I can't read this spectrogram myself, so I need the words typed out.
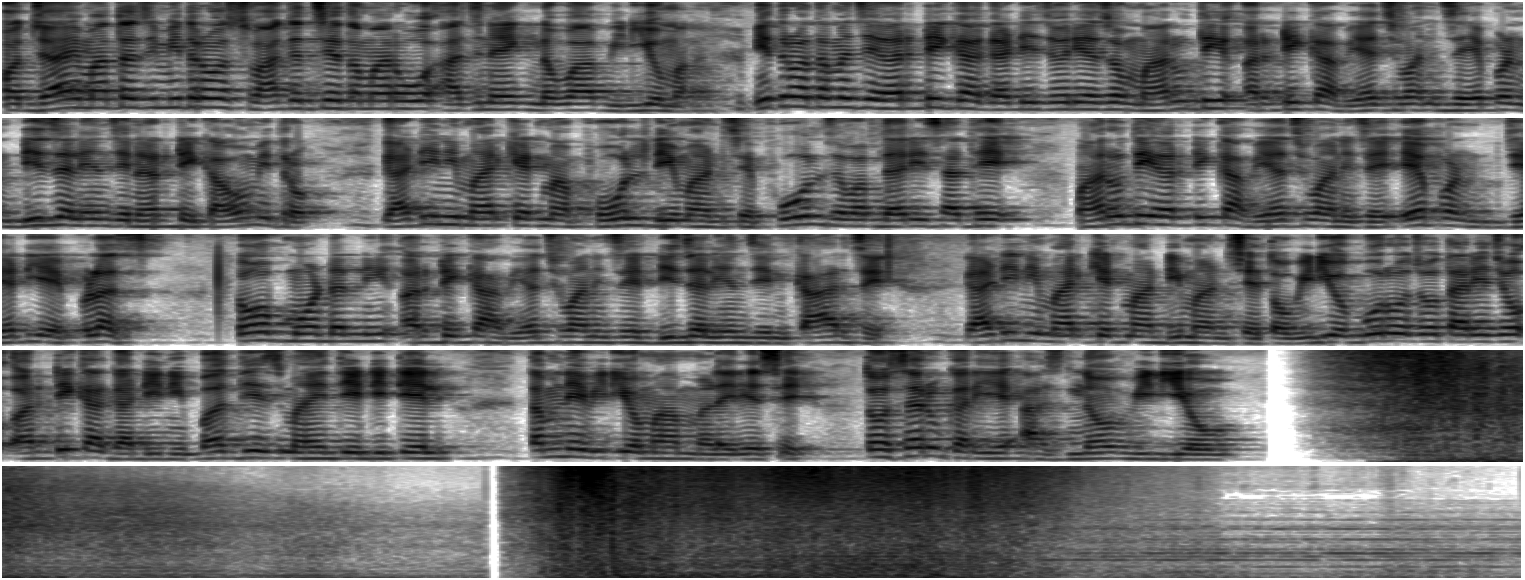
જય માતાજી મિત્રો, સ્વાગત છે તમારું આજના એક નવા વિડીયોમાં. મિત્રો, તમે જે અર્ટિકા ગાડી જોઈ રહ્યા છો, મારુતિ અર્ટિકા વેચવાની છે, એ પણ ડીઝલ એન્જિન અર્ટિકાઓ મિત્રો. ગાડીની માર્કેટમાં ફૂલ ડિમાન્ડ છે ફૂલ જવાબદારી સાથે મારુતિ અર્ટિકા વેચવાની છે, એ પણ જેડીઆઈ પ્લસ ટોપ મોડલની અર્ટિકા વેચવાની છે, ડીઝલ એન્જિન કાર છે. ગાડીની માર્કેટમાં ડિમાન્ડ છે, તો વીડિયો પૂરો જોતા રહેજો. અર્ટિકા ગાડીની બધી જ માહિતી ડિટેલ તમને વિડીયોમાં મળી રહેશે. તો શરૂ કરીએ આજનો વીડિયો.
